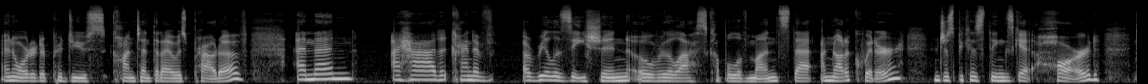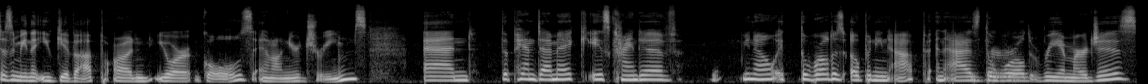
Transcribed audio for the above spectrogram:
in order to produce content that I was proud of. And then I had kind of a realization over the last couple of months that I'm not a quitter. And just because things get hard doesn't mean that you give up on your goals and on your dreams. And the pandemic is kind of, you know, it, the world is opening up. And as the mm-hmm. world reemerges,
